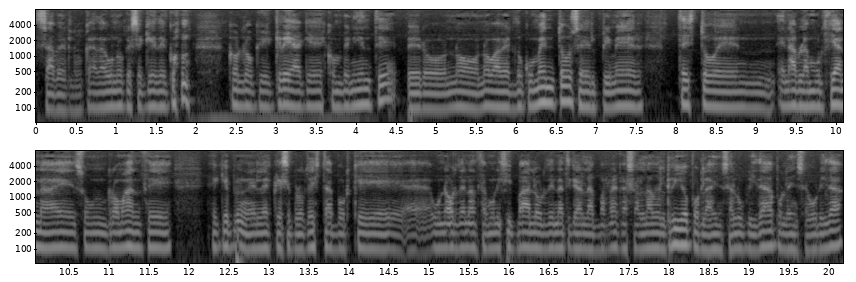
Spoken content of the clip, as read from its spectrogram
saberlo. Cada uno que se quede con, con lo que crea que es conveniente, pero no, no va a haber documentos. El primer texto en, habla murciana es un romance eh, en el que se protesta porque eh, una ordenanza municipal ordena tirar las barracas al lado del río por la insalubridad, por la inseguridad,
